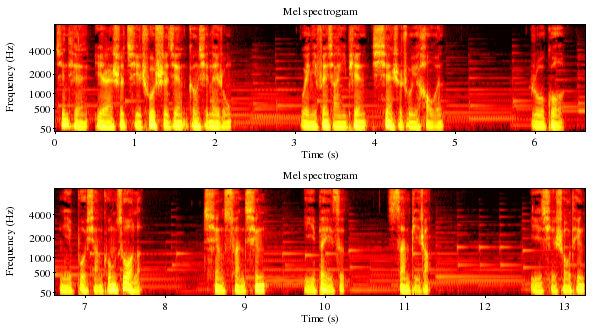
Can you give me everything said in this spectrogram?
今天依然是挤出时间更新内容，为你分享一篇现实主义好文。如果你不想工作了，请算清一辈子三笔账。一起收听。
